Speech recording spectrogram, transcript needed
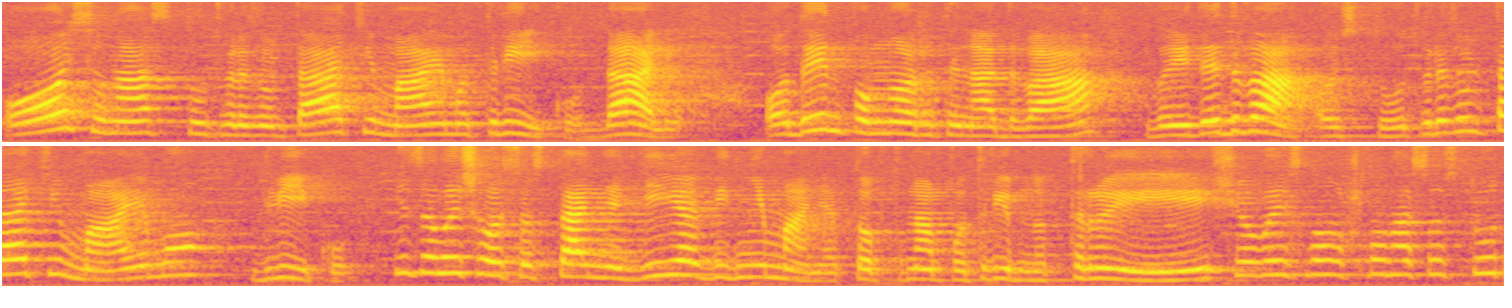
Ось у нас тут в результаті маємо трійку. Далі 1 помножити на 2 вийде 2. Ось тут в результаті маємо двійку. І залишилась остання дія віднімання. Тобто нам потрібно 3, що вийшло у нас ось тут,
